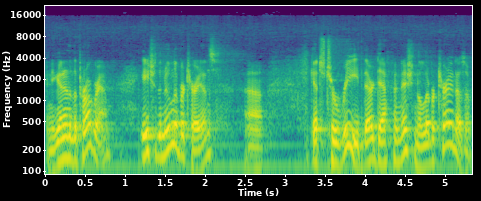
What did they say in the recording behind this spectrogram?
and you get into the program, each of the new libertarians uh, gets to read their definition of libertarianism.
